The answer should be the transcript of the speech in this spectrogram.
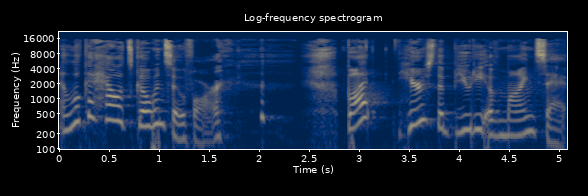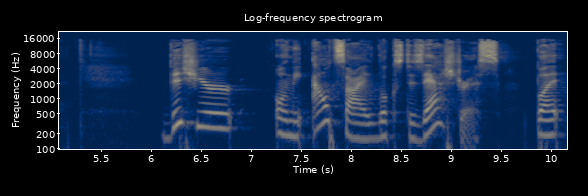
and look at how it's going so far. but here's the beauty of mindset. This year on the outside looks disastrous, but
